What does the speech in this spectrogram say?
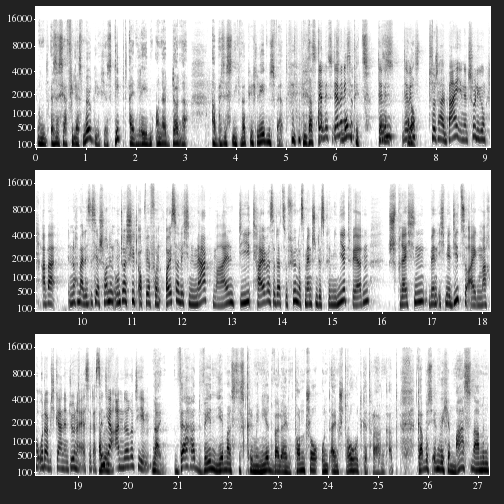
Und es ist ja vieles möglich. Es gibt ein Leben ohne Döner. Aber es ist nicht wirklich lebenswert. Das alles der, der ist Mumpitz. Da bin, da bin ich total bei Ihnen, Entschuldigung. Aber nochmal, es ist ja schon ein Unterschied, ob wir von äußerlichen Merkmalen, die teilweise dazu führen, dass Menschen diskriminiert werden, sprechen, wenn ich mir die zu eigen mache oder ob ich gerne einen Döner esse. Das sind Aber ja andere Themen. Nein. Wer hat wen jemals diskriminiert, weil er ein Poncho und ein Strohhut getragen hat? Gab es irgendwelche Maßnahmen,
